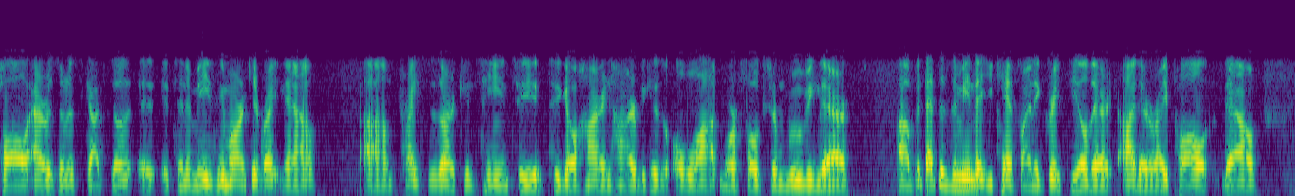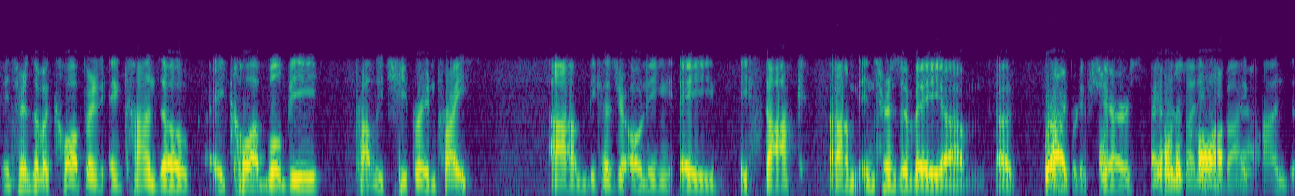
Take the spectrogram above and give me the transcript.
Paul, Arizona Scottsdale. It's an amazing market right now. Um, prices are continuing to to go higher and higher because a lot more folks are moving there. Uh, but that doesn't mean that you can't find a great deal there either, right, Paul? Now, in terms of a co-op and, and condo, a co-op will be probably cheaper in price um, because you're owning a a stock um, in terms of a, um, a cooperative shares. I own a but if you co-op buy now. condo,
